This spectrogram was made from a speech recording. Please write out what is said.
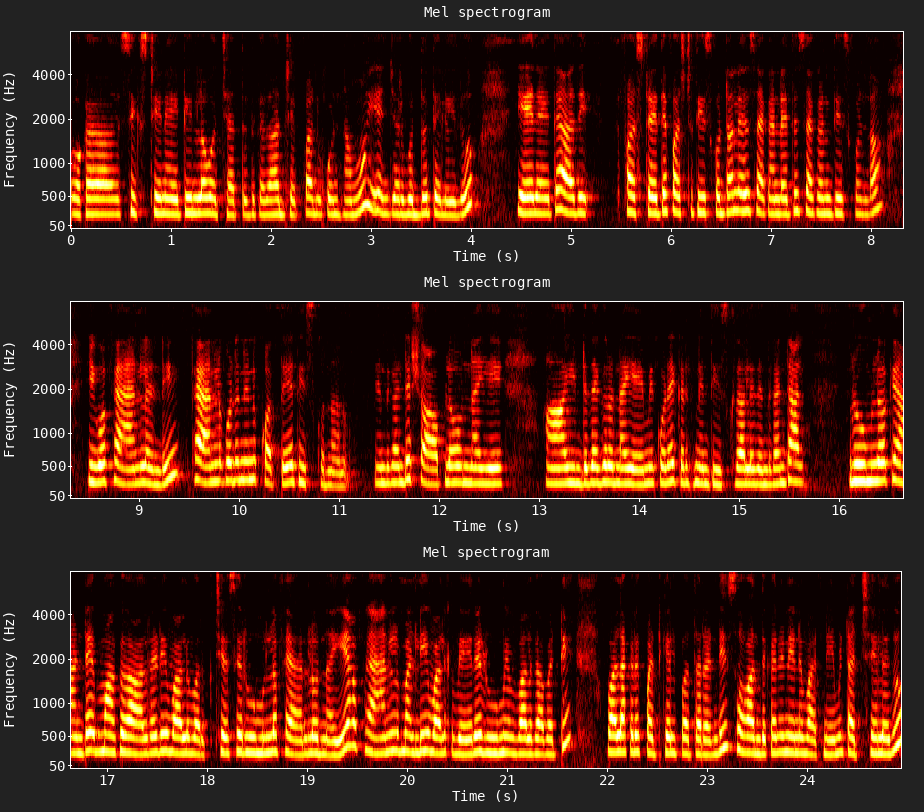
ఒక సిక్స్టీన్ ఎయిటీన్లో వచ్చేస్తుంది కదా అని చెప్పి అనుకుంటున్నాము. ఏం జరుగుద్దో తెలియదు ఏదైతే అది ఫస్ట్ అయితే ఫస్ట్ తీసుకుంటాం లేదా సెకండ్ అయితే సెకండ్ తీసుకుంటాం. ఇగో ఫ్యాన్లు అండి ఫ్యాన్లు కూడా నేను కొత్తగా తీసుకున్నాను. ఎందుకంటే షాప్లో ఉన్నాయి ఇంటి దగ్గర ఉన్నాయి ఏమి కూడా ఇక్కడికి నేను తీసుకురాలేదు. ఎందుకంటే రూమ్లోకి అంటే మాకు ఆల్రెడీ వాళ్ళు వర్క్ చేసే రూముల్లో ఫ్యాన్లు ఉన్నాయి. ఆ ఫ్యాన్లు మళ్ళీ వాళ్ళకి వేరే రూమ్ ఇవ్వాలి కాబట్టి వాళ్ళు అక్కడికి పట్టుకెళ్ళిపోతారండి. సో అందుకని నేను వాటిని ఏమి టచ్ చేయలేదు.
